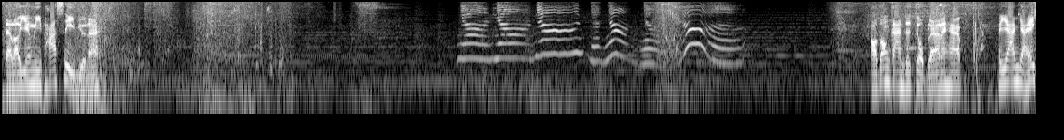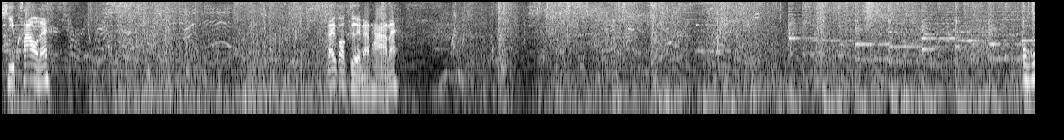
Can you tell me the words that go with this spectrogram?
แต่เรายังมีพาสซีฟอยู่นะเขาต้องการจะจบแล้วนะครับ พยายามอย่าให้คีปเข้านะ ได้ก็เกิดนาธานะ โอ้โห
